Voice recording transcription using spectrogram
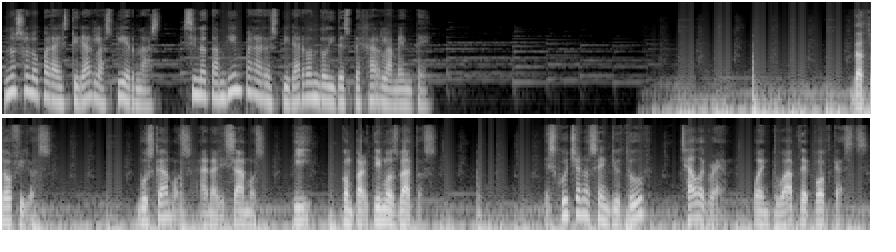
no solo para estirar las piernas, sino también para respirar hondo y despejar la mente. Datófilos. Buscamos, analizamos y compartimos datos. Escúchanos en YouTube, Telegram o en tu app de podcasts.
